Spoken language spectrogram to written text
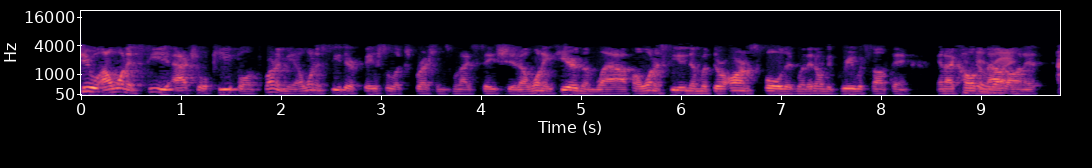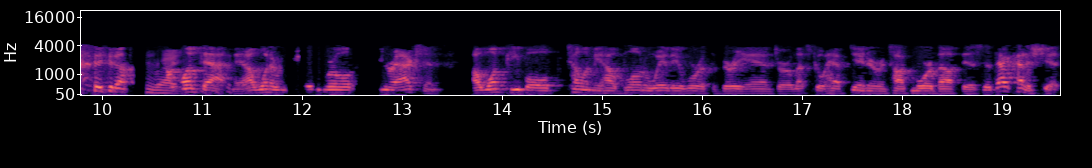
Two, I want to see actual people in front of me. I want to see their facial expressions when I say shit. I want to hear them laugh. I want to see them with their arms folded when they don't agree with something and I called them Right. out on it. you know, Right. I want that, man. I want a real world interaction. I want people telling me how blown away they were at the very end, or let's go have dinner and talk more about this, that kind of shit.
